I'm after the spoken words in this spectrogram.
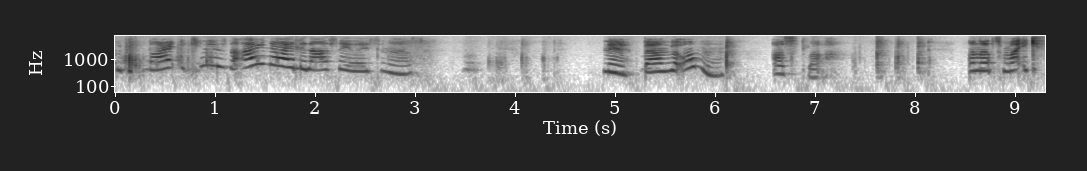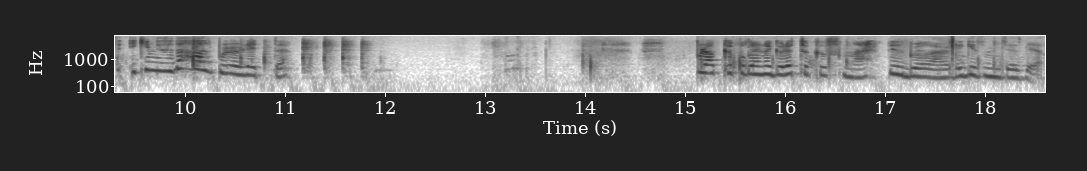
çocuklar. İkiniz de aynı aileden sayılırsınız. Ne? Ben ve o mu? Asla. Unutma ikisi, ikimizi de Hasbro öğretti. Bırak kafalarına göre takılsınlar. Biz buralarda gezineceğiz biraz.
